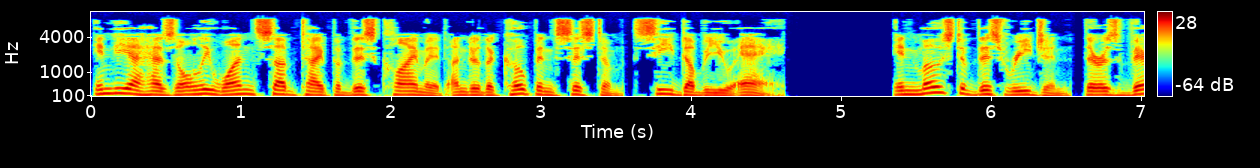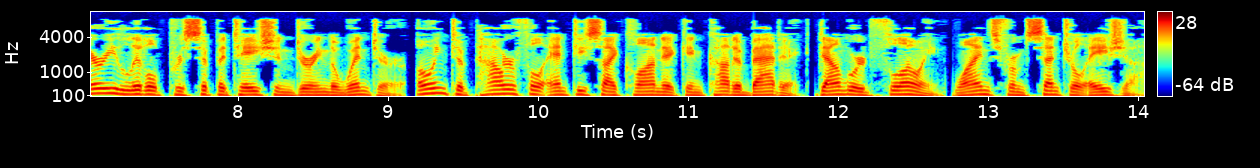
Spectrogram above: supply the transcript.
India has only one subtype of this climate under the Köppen system, CWA. In most of this region, there is very little precipitation during the winter, owing to powerful anticyclonic and katabatic downward flowing winds from Central Asia.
